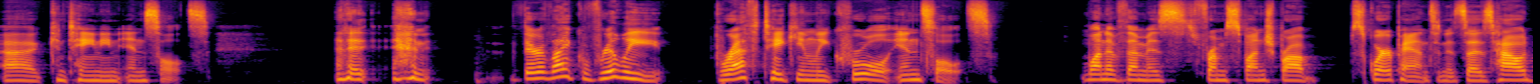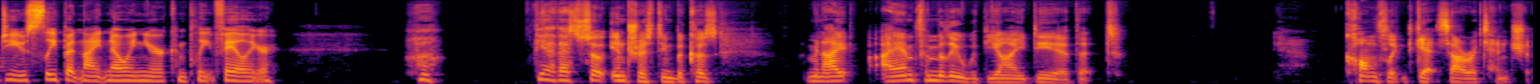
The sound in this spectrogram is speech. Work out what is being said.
uh, containing insults. And, it, and they're like really breathtakingly cruel insults. One of them is from SpongeBob SquarePants and it says, How do you sleep at night knowing you're a complete failure? Huh. Yeah, that's so interesting because I mean I, I am familiar with the idea that conflict gets our attention.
